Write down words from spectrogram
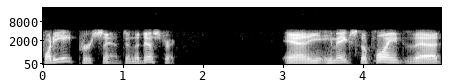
28% in the district. And he, he makes the point that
